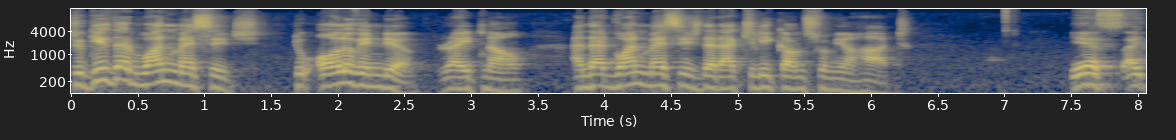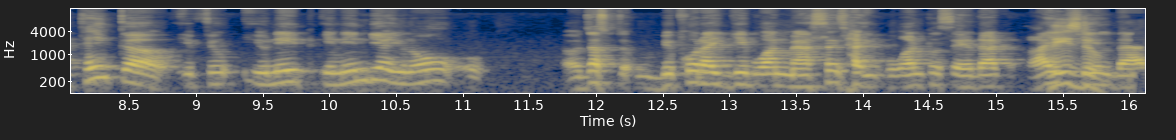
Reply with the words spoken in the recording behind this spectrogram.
to give that one message to all of India right now, and that one message that actually comes from your heart. Yes, I think uh, if you, you need in India, you know, uh, just before I give one message, I want to say that I Please feel do. that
